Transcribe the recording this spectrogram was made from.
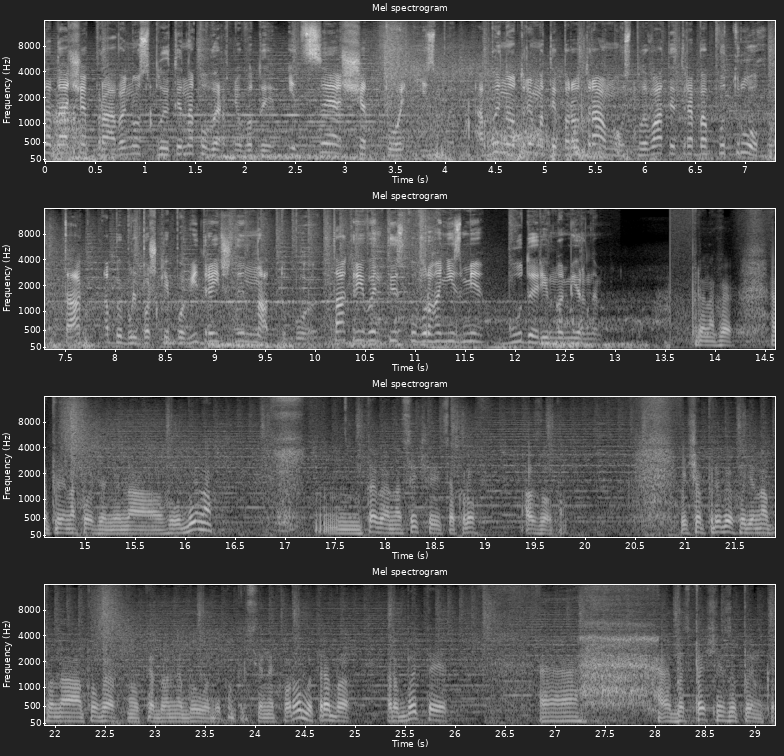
Задача правильно сплити на поверхню води. І це ще той іспит. Аби не отримати баротравму, спливати треба потроху, так, аби бульбашки повітря йшли над тобою. Так рівень тиску в організмі буде рівномірним. При, нах- при знаходженні на глибинах тебе насичується кров азотом. І щоб при виході на, на поверхню у тебе не було декомпресійної хвороби, треба робити е, е, безпечні зупинки.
